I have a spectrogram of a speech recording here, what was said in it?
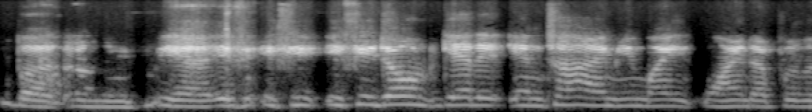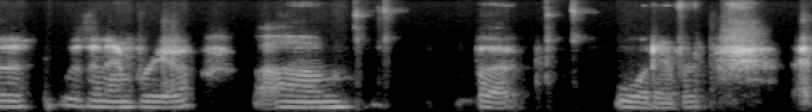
But um, yeah, if if you if you don't get it in time, you might wind up with a with an embryo. Um, but whatever. Uh,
